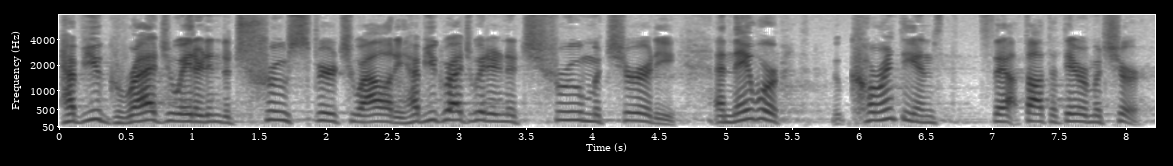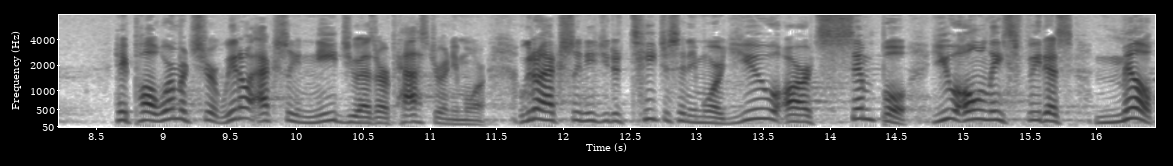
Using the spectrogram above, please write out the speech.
Have you graduated into true spirituality? Have you graduated into true maturity? And they were, Corinthians thought that they were mature. Hey, Paul, we're mature. We don't actually need you as our pastor anymore. We don't actually need you to teach us anymore. You are simple. You only feed us milk.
